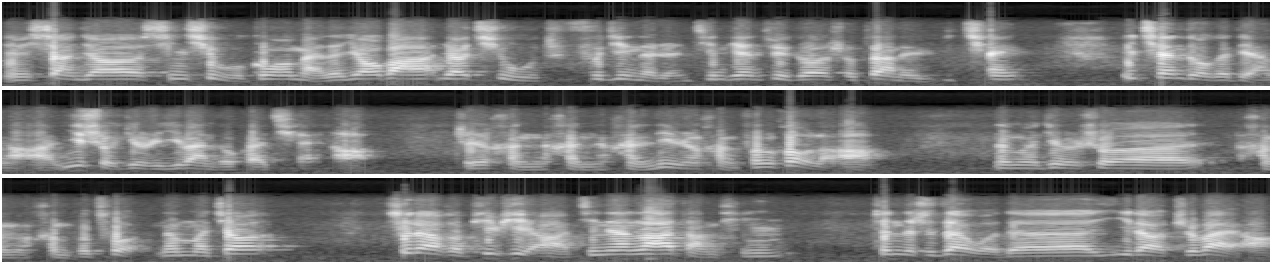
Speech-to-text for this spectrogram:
因为橡胶星期五跟我买的幺八幺七五附近的人，今天最多的时候赚了一千一千多个点了啊，一手就是一万多块钱啊，这是很很很利润很丰厚了啊，那么就是说很很不错，那么交。塑料和 PP 啊，今天拉涨停，真的是在我的意料之外啊。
